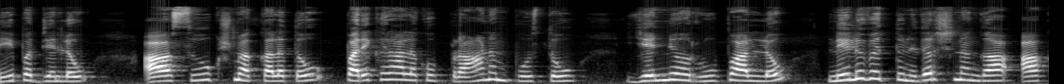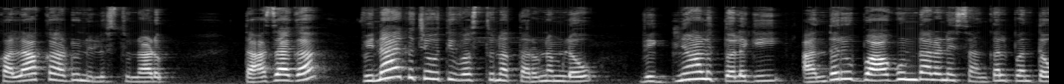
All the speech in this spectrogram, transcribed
నేపథ్యంలో ఆ సూక్ష్మ కళతో పరికరాలకు ప్రాణం పోస్తూ ఎన్నో రూపాల్లో నిలువెత్తు నిదర్శనంగా ఆ కళాకారుడు నిలుస్తున్నాడు. తాజాగా వినాయక చవితి వస్తున్న తరుణంలో విఘ్నాలు తొలగి అందరూ బాగుండాలనే సంకల్పంతో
